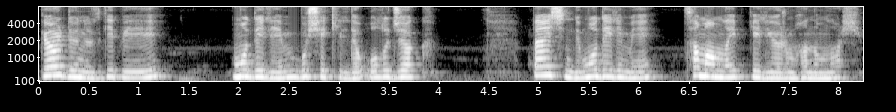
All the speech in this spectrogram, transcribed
Gördüğünüz gibi modelim bu şekilde olacak. Ben şimdi modelimi tamamlayıp geliyorum hanımlar.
